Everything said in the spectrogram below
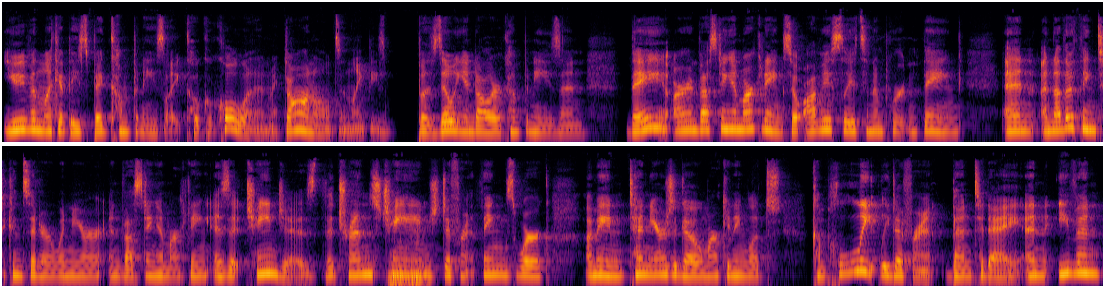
you even look at these big companies like Coca Cola and McDonald's and like these bazillion dollar companies, and they are investing in marketing. So obviously, it's an important thing. And another thing to consider when you're investing in marketing is it changes. The trends mm-hmm. change, different things work. I mean, 10 years ago, marketing looked completely different than today. And even,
